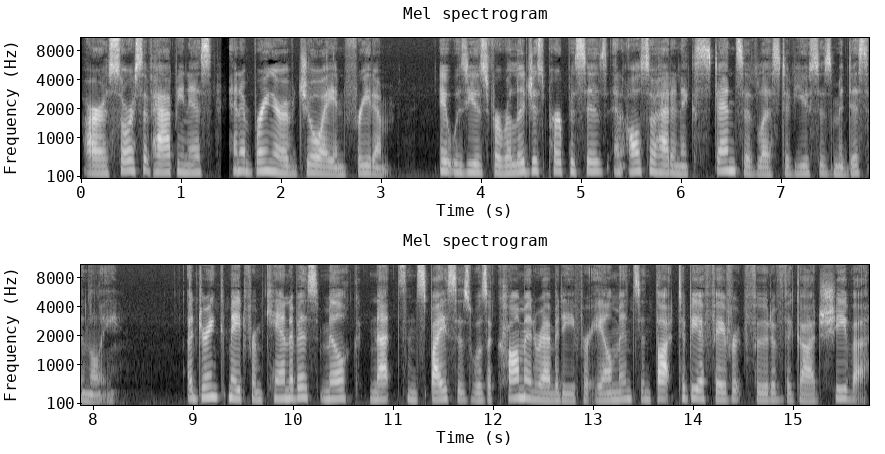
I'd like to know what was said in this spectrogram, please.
are a source of happiness, and a bringer of joy and freedom. It was used for religious purposes and also had an extensive list of uses medicinally. A drink made from cannabis, milk, nuts, and spices was a common remedy for ailments and thought to be a favorite food of the god Shiva.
